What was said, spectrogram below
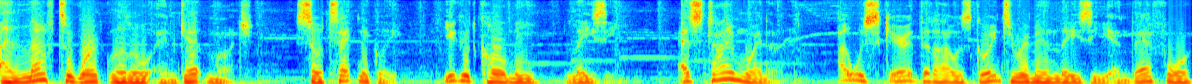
I loved to work little and get much, so technically, you could call me lazy. As time went on, I was scared that I was going to remain lazy and therefore,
